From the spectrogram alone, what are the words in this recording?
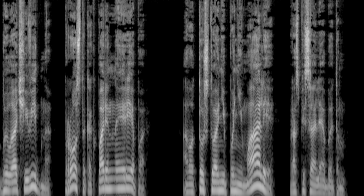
было очевидно, просто как паренная репа. А вот то, что они понимали, расписали об этом,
